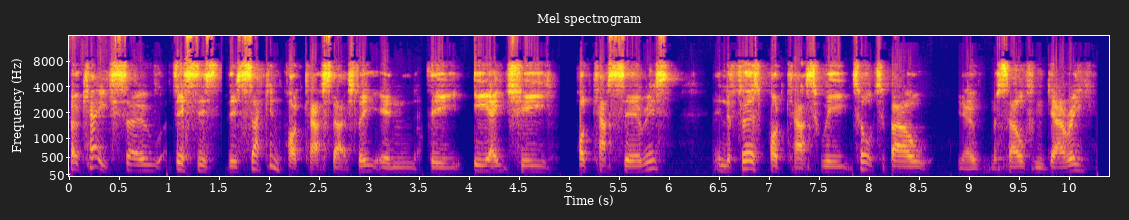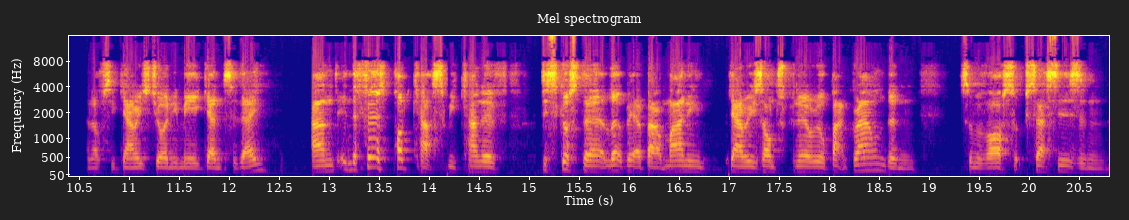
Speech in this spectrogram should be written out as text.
Okay, so this is the second podcast actually in the EHE podcast series. In the first podcast, we talked about, you know, myself and Gary, and obviously Gary's joining me again today. And in the first podcast, we kind of discussed a little bit about mining Gary's entrepreneurial background and some of our successes and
